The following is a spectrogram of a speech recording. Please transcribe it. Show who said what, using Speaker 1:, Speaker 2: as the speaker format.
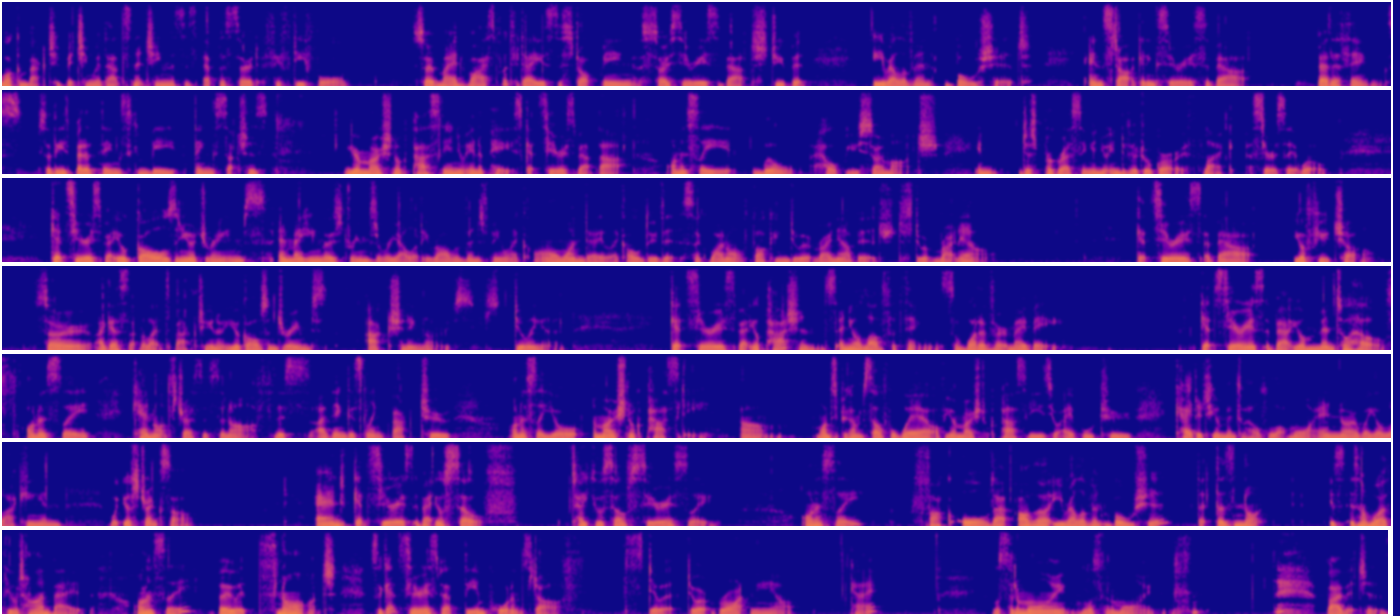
Speaker 1: Welcome back to Bitching Without Snitching. This is episode 54. So, my advice for today is to stop being so serious about stupid, irrelevant bullshit and start getting serious about better things. So, these better things can be things such as your emotional capacity and your inner peace. Get serious about that. Honestly, it will help you so much in just progressing in your individual growth. Like, seriously, it will get serious about your goals and your dreams and making those dreams a reality rather than just being like, oh, one day, like, I'll do this. Like, why not fucking do it right now, bitch? Just do it right now. Get serious about your future. So, I guess that relates back to, you know, your goals and dreams, actioning those, just doing it. Get serious about your passions and your love for things, whatever it may be. Get serious about your mental health. Honestly, cannot stress this enough. This, I think, is linked back to honestly your emotional capacity. Um, once you become self aware of your emotional capacities, you're able to cater to your mental health a lot more and know where you're lacking and what your strengths are. And get serious about yourself. Take yourself seriously. Honestly, fuck all that other irrelevant bullshit that does not is, is not worth your time, babe. Honestly, boo, it's not. So get serious about the important stuff. Just do it. Do it right now. Okay? Listen to mine. Listen to mine. Bye, bitches.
